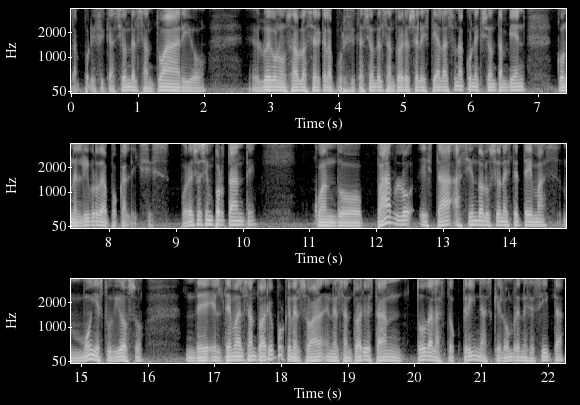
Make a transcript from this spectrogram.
la purificación del santuario, luego nos habla acerca de la purificación del santuario celestial, hace una conexión también con el libro de Apocalipsis. Por eso es importante cuando Pablo está haciendo alusión a este tema muy estudioso, del tema del santuario, porque en el, en el santuario están todas las doctrinas que el hombre necesita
